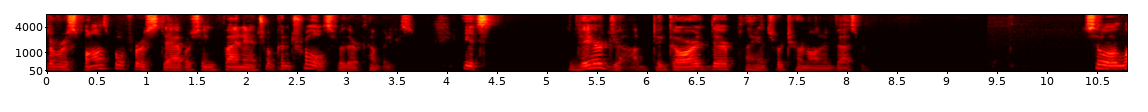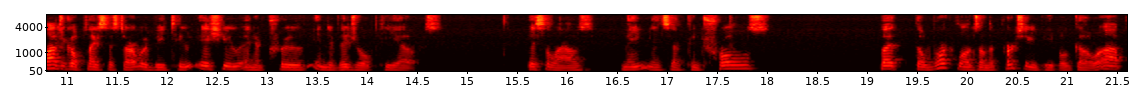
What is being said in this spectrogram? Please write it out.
are responsible for establishing financial controls for their companies. It's their job to guard their plant's return on investment. So a logical place to start would be to issue and approve individual POs. This allows maintenance of controls, but the workloads on the purchasing people go up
